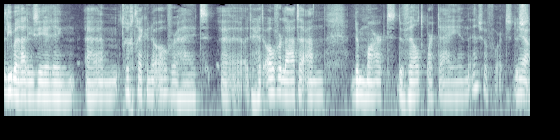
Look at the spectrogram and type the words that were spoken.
liberalisering, ehm, terugtrekkende overheid, eh, het, overlaten aan de markt, de veldpartijen enzovoort. Dus Ja.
